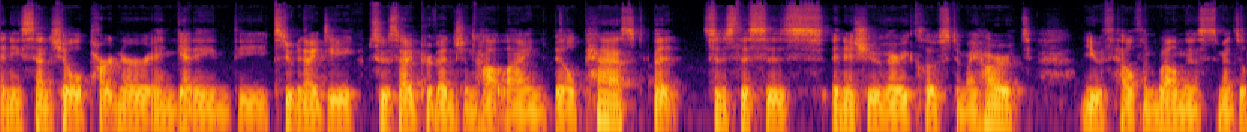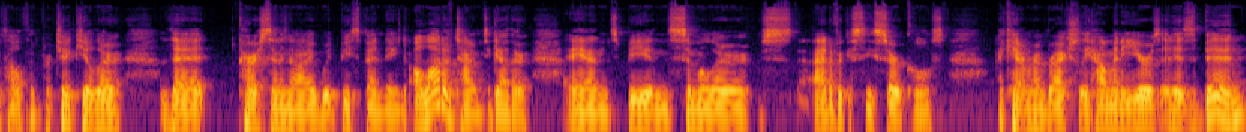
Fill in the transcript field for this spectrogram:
an essential partner in getting the student ID suicide prevention hotline bill passed, but since this is an issue very close to my heart, youth health and wellness, mental health in particular, that Carson and I would be spending a lot of time together and be in similar advocacy circles. I can't remember actually how many years it has been,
